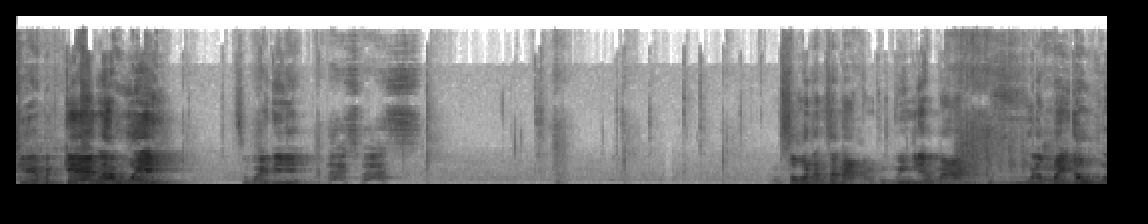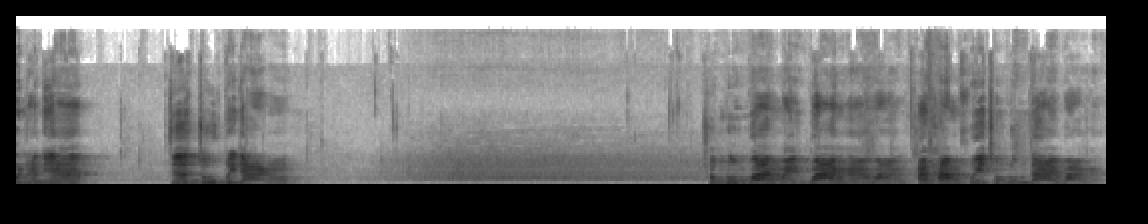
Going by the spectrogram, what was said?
เกมมันแกล้งเราอุ้ย สวยดี โซนทั้งสนามผมวิ่งเร็วมากโอ้โหแล้วไม่โดนนะเนี่ยเจอจุ๊กไปดัง ชมรมว่างไหมว่างฮะว่าง ถ้าทำเควสชมรมได้ว่างอะ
